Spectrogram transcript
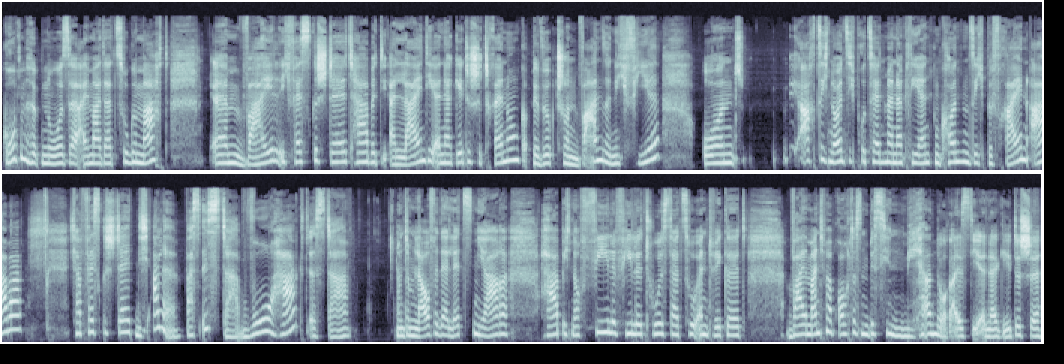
Gruppenhypnose einmal dazu gemacht, ähm, weil ich festgestellt habe, die allein die energetische Trennung bewirkt schon wahnsinnig viel und 80, 90 Prozent meiner Klienten konnten sich befreien, aber ich habe festgestellt, nicht alle. Was ist da? Wo hakt es da? Und im Laufe der letzten Jahre habe ich noch viele, viele Tools dazu entwickelt, weil manchmal braucht es ein bisschen mehr noch als die energetische,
